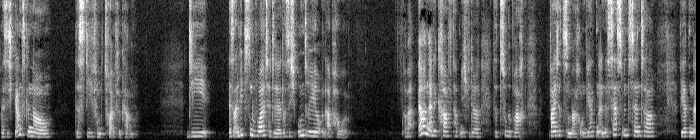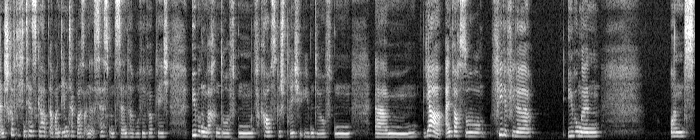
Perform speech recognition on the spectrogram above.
weiß ich ganz genau, dass die vom Teufel kam. Die es am liebsten gewollt hätte, dass ich umdrehe und abhaue. Aber irgendeine Kraft hat mich wieder dazu gebracht, weiterzumachen. Und wir hatten ein Assessment Center. Wir hatten einen schriftlichen Test gehabt, aber an dem Tag war es ein Assessment Center, wo wir wirklich Übungen machen durften, Verkaufsgespräche üben durften. Ähm, ja, einfach so viele, viele Übungen. Und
